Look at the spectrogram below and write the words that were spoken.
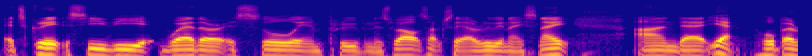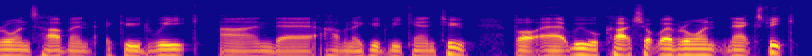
It's great to see the weather is slowly improving as well. It's actually a really nice night, and uh, yeah, hope everyone's having a good week and uh, having a good weekend too. But uh, we will catch up with everyone next week.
